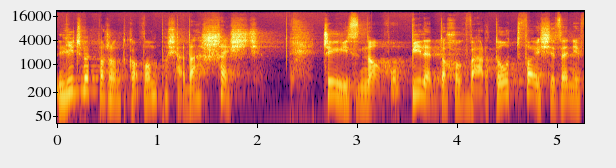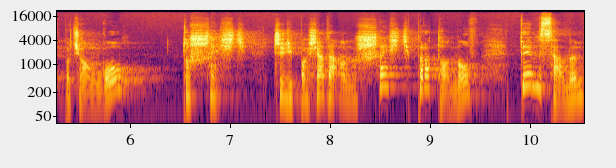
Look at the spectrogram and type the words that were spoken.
liczbę porządkową posiada 6. Czyli znowu bilet do Hogwartu, twoje siedzenie w pociągu to 6. Czyli posiada on 6 protonów, tym samym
